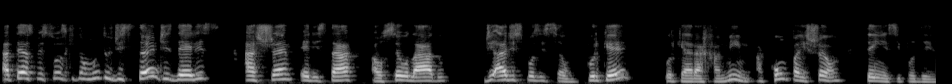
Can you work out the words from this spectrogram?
até as pessoas que estão muito distantes deles, Hashem, ele está ao seu lado, de, à disposição. Por quê? Porque a Rahamim, a compaixão, tem esse poder.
